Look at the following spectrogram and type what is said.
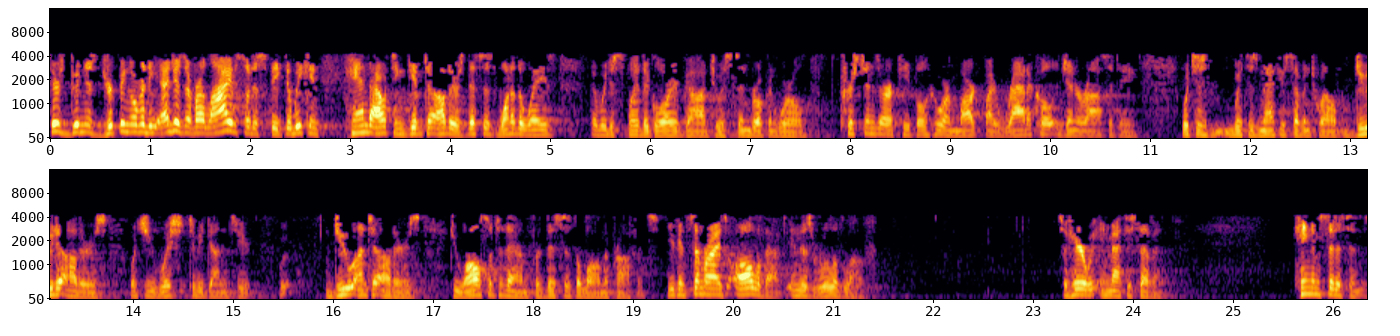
There's goodness dripping over the edges of our lives, so to speak, that we can hand out and give to others. This is one of the ways that we display the glory of God to a sin broken world. Christians are a people who are marked by radical generosity, which is, which is Matthew 7:12. Do to others what you wish to be done to. Do unto others do also to them, for this is the law and the prophets. You can summarize all of that in this rule of love. So here we, in Matthew 7, kingdom citizens,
